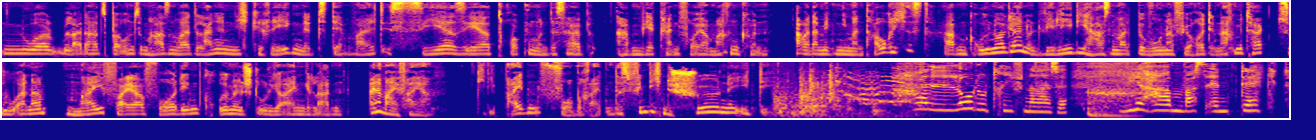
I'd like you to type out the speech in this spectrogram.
Nur leider hat es bei uns im Hasenwald lange nicht geregnet. Der Wald ist sehr, sehr trocken und deshalb haben wir kein Feuer machen können. Aber damit niemand traurig ist, haben Grünäuglein und Willi die Hasenwaldbewohner für heute Nachmittag zu einer Maifeier vor dem Krümelstudio eingeladen. Eine Maifeier, die die beiden vorbereiten. Das finde ich eine schöne Idee. Hallo, du Triefnase. Wir haben was entdeckt.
